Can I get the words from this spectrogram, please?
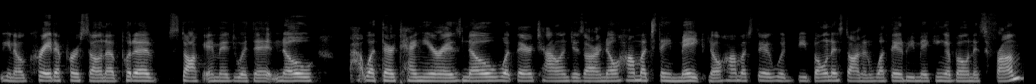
you know, create a persona, put a stock image with it, know what their tenure is, know what their challenges are, know how much they make, know how much they would be bonused on and what they would be making a bonus from,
